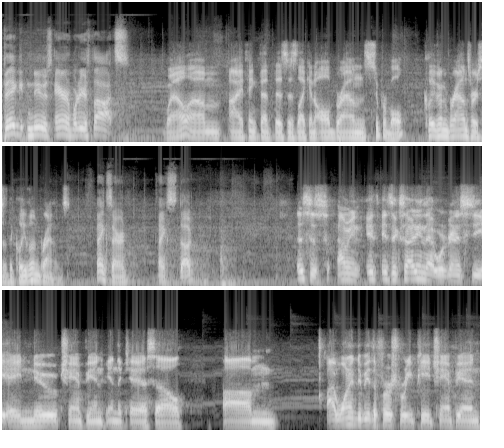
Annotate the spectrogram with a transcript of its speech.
big news. Aaron, what are your thoughts? Well, um, I think that this is like an all Browns Super Bowl. Cleveland Browns versus the Cleveland Browns. Thanks, Aaron. Thanks, Doug. This is, I mean, it, it's exciting that we're going to see a new champion in the KSL. Um, I wanted to be the first repeat champion.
